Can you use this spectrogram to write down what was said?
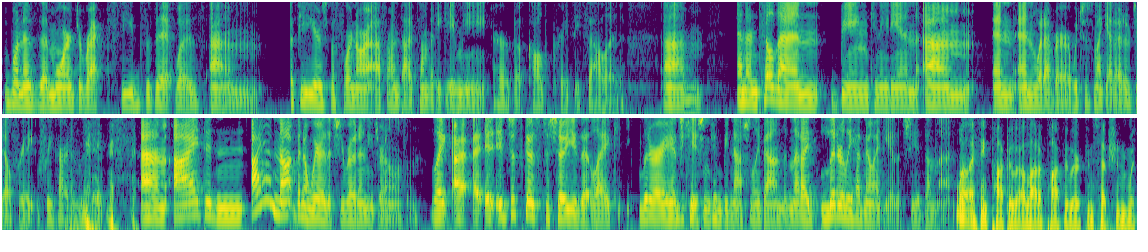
one of the more direct seeds of it was um a few years before Nora Ephron died, somebody gave me her book called Crazy Salad. Um and until then, being Canadian, um, and and whatever, which is my get out of jail free free card in the states. um, I didn't. I had not been aware that she wrote any journalism. Like, I, I, it just goes to show you that like literary education can be nationally bound, and that I literally had no idea that she had done that. Well, I think popular a lot of popular conception with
